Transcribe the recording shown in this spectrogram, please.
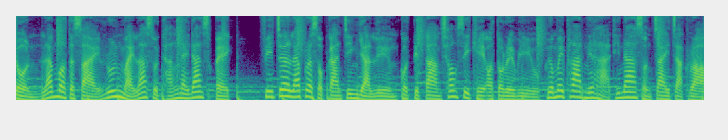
ยนต์และมอเตอร์ไซค์รุ่นใหม่ล่าสุดทั้งในด้านสเปค ฟีเจอร์และประสบการณ์จริงอย่าลืมกดติดตามช่อง CK Auto Review เพื่อไม่พลาดเนื้อหาที่น่าสนใจจากเรา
